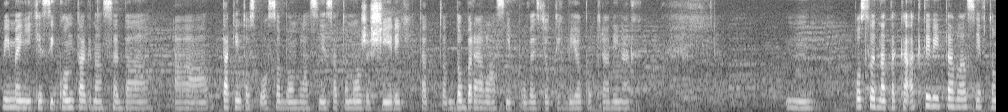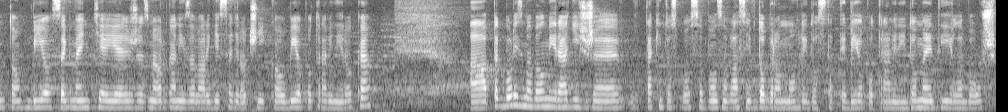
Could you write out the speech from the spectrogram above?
vymeníte si kontakt na seba a takýmto spôsobom vlastne sa to môže šíriť, tá, tá dobrá vlastne povesť o tých biopotravinách. Mm, posledná taká aktivita vlastne v tomto biosegmente je, že sme organizovali 10 ročníkov biopotraviny roka. A tak boli sme veľmi radi, že takýmto spôsobom sme vlastne v dobrom mohli dostať tie biopotraviny do médií, lebo už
